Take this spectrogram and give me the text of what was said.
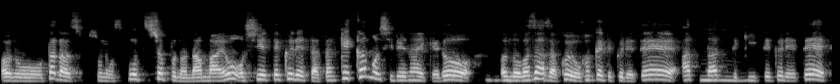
あの、ただ、そのスポーツショップの名前を教えてくれただけかもしれないけど、あの、わざわざ声をかけてくれて、あったって聞いてくれて、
